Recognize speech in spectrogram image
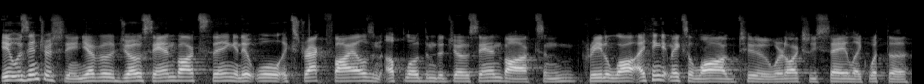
it was interesting. You have a Joe Sandbox thing, and it will extract files and upload them to Joe Sandbox and create a log. I think it makes a log too, where it'll actually say like what the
